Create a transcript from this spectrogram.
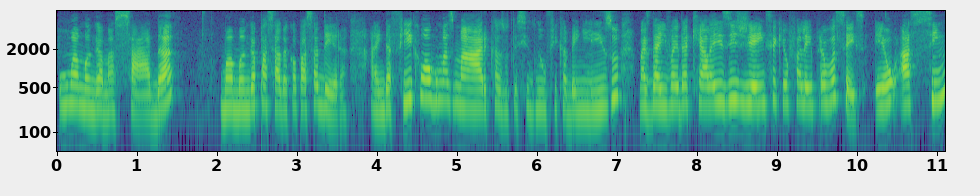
uma manga amassada, uma manga passada com a passadeira. Ainda ficam algumas marcas, o tecido não fica bem liso, mas daí vai daquela exigência que eu falei para vocês. Eu assim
